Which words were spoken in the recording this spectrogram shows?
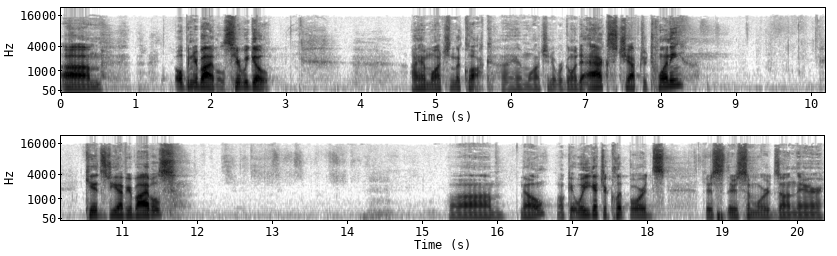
Um, open your Bibles. Here we go. I am watching the clock. I am watching it. We're going to Acts chapter 20. Kids, do you have your Bibles? Um, no? Okay, well, you got your clipboards. There's, there's some words on there.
